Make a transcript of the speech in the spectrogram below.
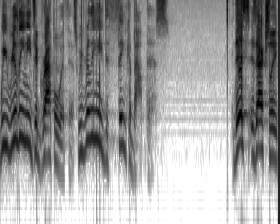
we really need to grapple with this. We really need to think about this. This is actually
